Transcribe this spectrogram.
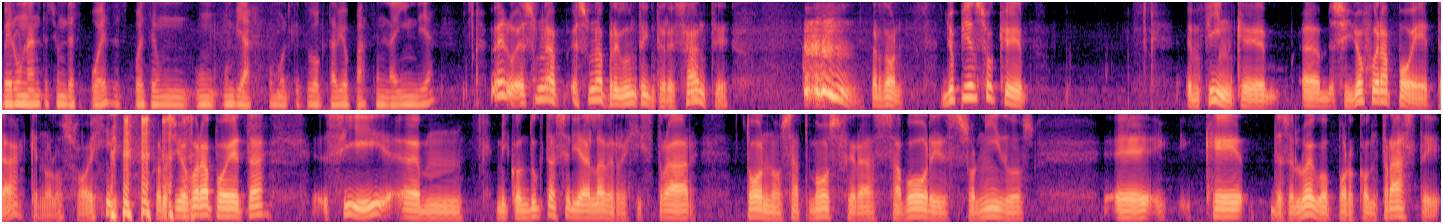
ver un antes y un después, después de un, un, viaje como el que tuvo Octavio Paz en la India. Bueno, es una, es una pregunta interesante. Perdón. Yo pienso que en fin, que eh, si yo fuera poeta, que no lo soy, pero si yo fuera poeta, sí, em, mi conducta sería la de registrar tonos, atmósferas, sabores, sonidos, eh, que desde luego, por contraste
